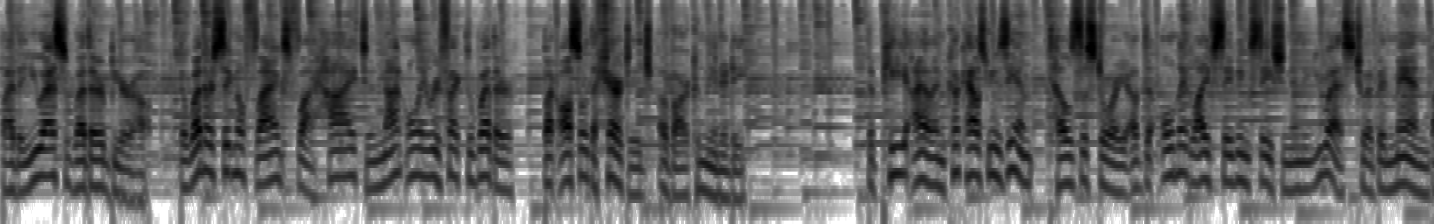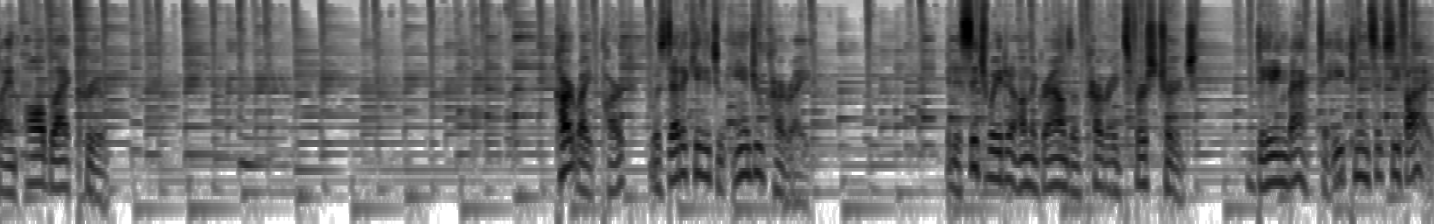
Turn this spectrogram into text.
by the U.S. Weather Bureau. The weather signal flags fly high to not only reflect the weather, but also the heritage of our community. The Pea Island Cookhouse Museum tells the story of the only life saving station in the U.S. to have been manned by an all black crew. Cartwright Park was dedicated to Andrew Cartwright. It is situated on the grounds of Cartwright's first church, dating back to 1865.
